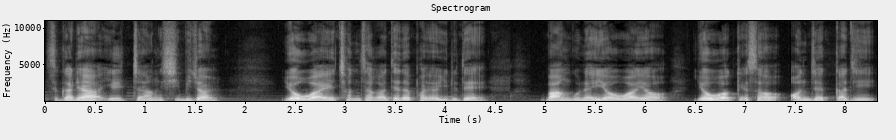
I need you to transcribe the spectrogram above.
스가랴 1장 12절 여호와의 천사가 대답하여 이르되 만군의 여호와여 여호와께서 언제까지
